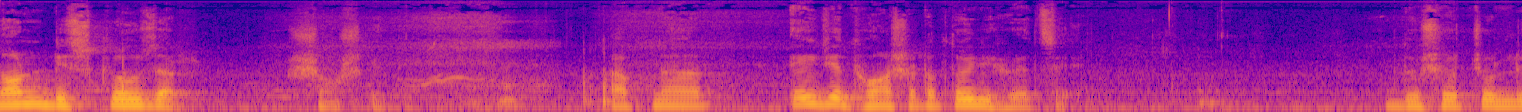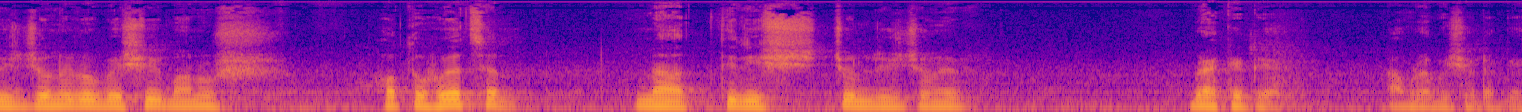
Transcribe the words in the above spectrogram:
নন ডিসক্লোজার সংস্কৃতি। আপনার এই যে ধোঁয়াশাটা তৈরি হয়েছে, দুশো চল্লিশ জনেরও বেশি মানুষ হত হয়েছেন, না তিরিশ চল্লিশ জনের ব্র্যাকেটে আমরা বিষয়টাকে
